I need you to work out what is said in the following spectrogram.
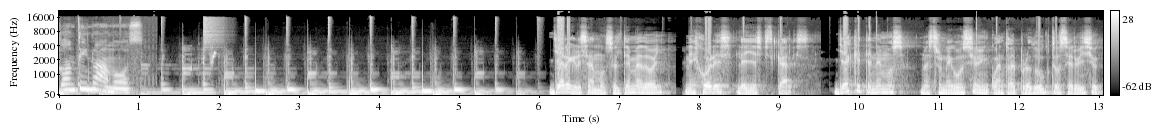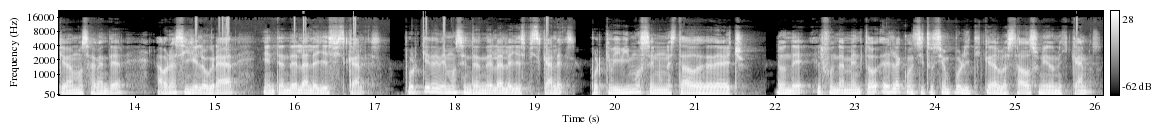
Continuamos. Ya regresamos, el tema de hoy, mejores leyes fiscales. Ya que tenemos nuestro negocio en cuanto al producto o servicio que vamos a vender, ahora sigue lograr entender las leyes fiscales. ¿Por qué debemos entender las leyes fiscales? Porque vivimos en un Estado de Derecho, donde el fundamento es la Constitución Política de los Estados Unidos Mexicanos,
